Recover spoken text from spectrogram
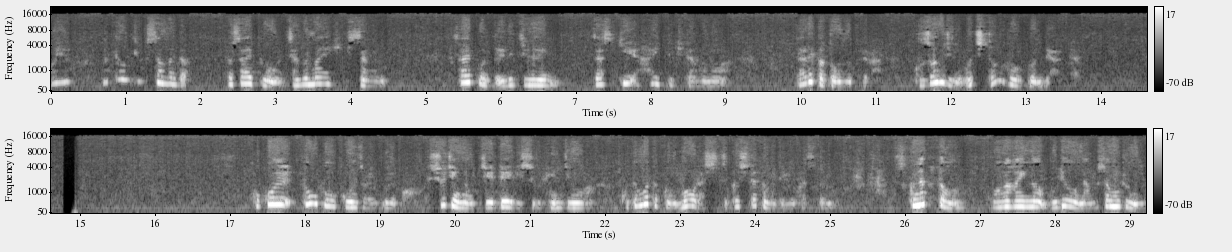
おや、またお客様だ。とサイ君は茶の間へ引き下がる。サイ君と入れ違いに座敷へ入ってきた者は、誰かと思ったら、ご存知の落ち東風君であった。ここへ東風君さえ来れば、主人の家へ出入りする変人は、ことごとく網羅し尽くしたとまで言うはずとも、少なくとも我が輩の無量を慰むるに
